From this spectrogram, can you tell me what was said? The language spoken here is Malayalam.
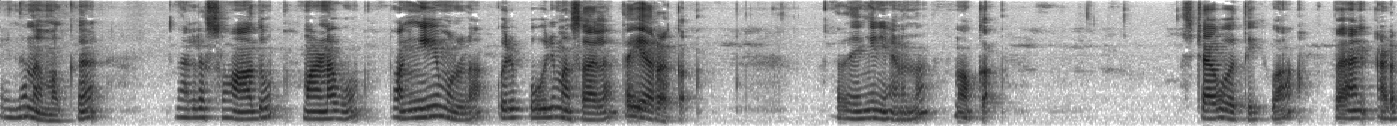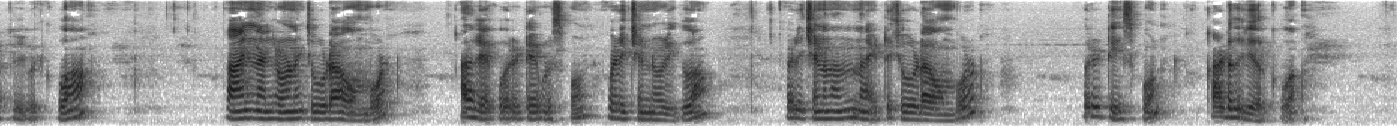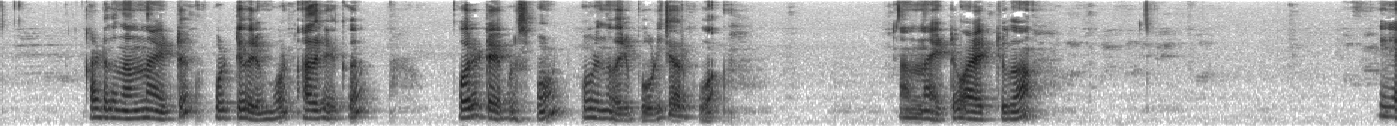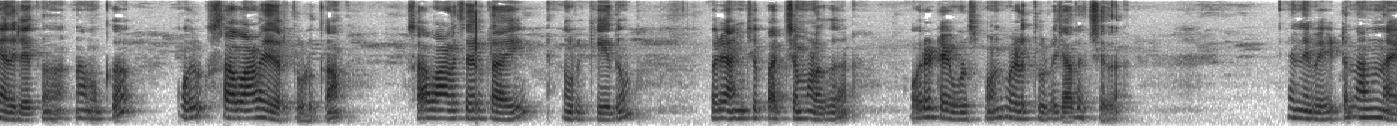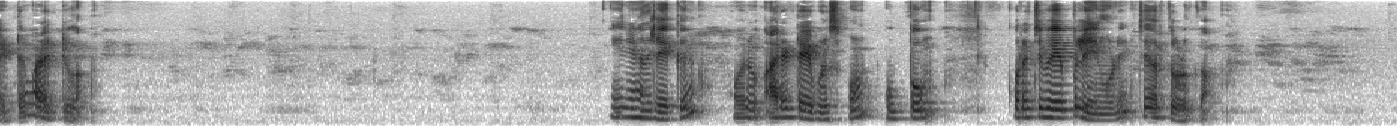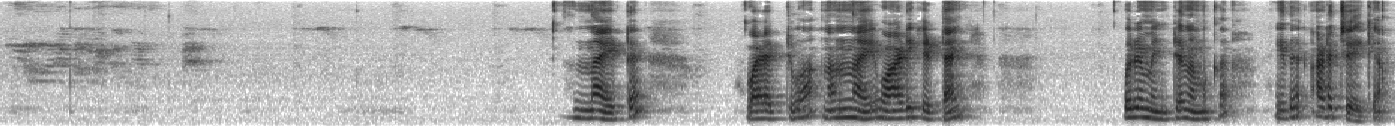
ഇന്ന് നമുക്ക് നല്ല സ്വാദും മണവും ഭംഗിയുമുള്ള ഒരു പൂരി മസാല തയ്യാറാക്കാം. അതെങ്ങനെയാണെന്ന് നോക്കാം. സ്റ്റവ് കത്തിക്കുക പാൻ അടുപ്പിൽ വെക്കുക. പാൻ നല്ലോണം ചൂടാകുമ്പോൾ അതിലേക്ക് ഒരു ടേബിൾ സ്പൂൺ വെളിച്ചെണ്ണ ഒഴിക്കുക. വെളിച്ചെണ്ണ നന്നായിട്ട് ചൂടാകുമ്പോൾ ഒരു ടീസ്പൂൺ കടുക് ചേർക്കുക. കടുക് നന്നായിട്ട് പൊട്ടി വരുമ്പോൾ അതിലേക്ക് ഒരു ടേബിൾ സ്പൂൺ ഉഴുന്ന് പരിപ്പ് കൂടി ചേർക്കുക. നന്നായിട്ട് വഴറ്റുക. ഇനി അതിലേക്ക് നമുക്ക് ഒരു സവാള ചേർത്ത് കൊടുക്കാം. സവാള ചെറുതായി നുറുക്കിയതും ഒരു അഞ്ച് പച്ചമുളക് ഒരു ടേബിൾ സ്പൂൺ വെളുത്തുള്ളി ചതച്ചത്. എന്നിവയിട്ട് നന്നായിട്ട് വഴറ്റുക. ഇനി അതിലേക്ക് ഒരു അര ടേബിൾ സ്പൂൺ ഉപ്പും കുറച്ച് വേപ്പിലയും കൂടി ചേർത്ത് കൊടുക്കാം. നന്നായിട്ട് വഴറ്റുക നന്നായി വാടിക്കിട്ടാൻ ഒരു മിനിറ്റ് നമുക്ക് ഇത് അടച്ചു വയ്ക്കാം.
